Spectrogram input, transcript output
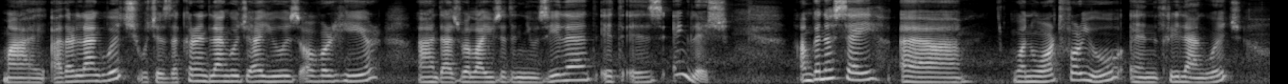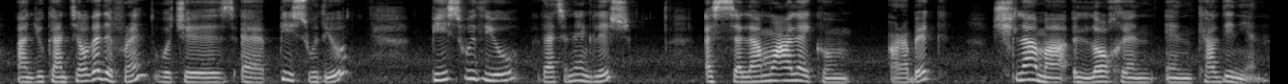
My other language which is the current language I use over here and as well I use it in New Zealand it is English I'm gonna say uh, one word for you in three language, and you can tell the difference, which is uh, peace with you. Peace with you, that's in English. Assalamu alaikum, Arabic. Shlama Lochen in Chaldean.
